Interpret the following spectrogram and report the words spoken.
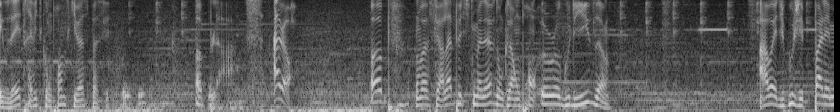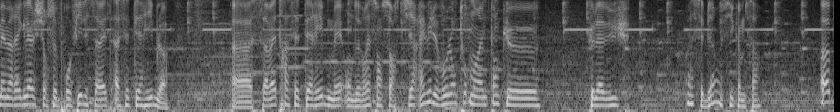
Et vous allez très vite comprendre ce qui va se passer. Hop là. Alors Hop on va faire la petite manœuvre. Donc là on prend Euro Goodies. Ah ouais du coup j'ai pas les mêmes réglages sur ce profil. Ça va être assez terrible. Euh, Ça va être assez terrible mais on devrait s'en sortir. Ah oui le volant tourne en même temps que, que la vue. Ouais c'est bien aussi comme ça. Hop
